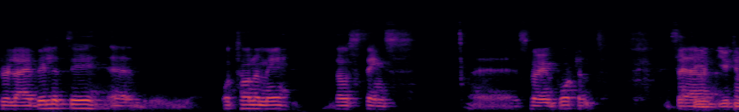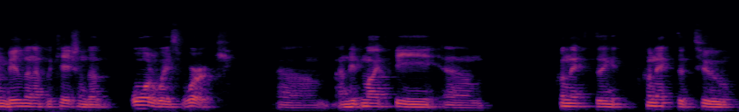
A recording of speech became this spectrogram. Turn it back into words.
reliability, uh, autonomy, those things uh, is very important. Exactly. Uh, you can build an application that always work, um, and it might be um, connected connected to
